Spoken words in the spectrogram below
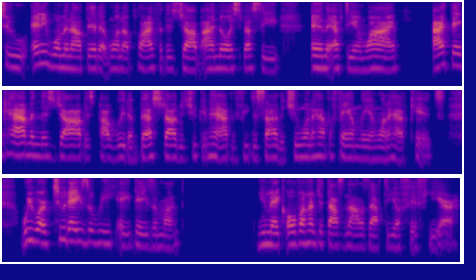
to any woman out there that want to apply for this job, I know especially in the FDNY, I think having this job is probably the best job that you can have if you decide that you want to have a family and want to have kids. We work two days a week, eight days a month. You make over $100,000 after your fifth year.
